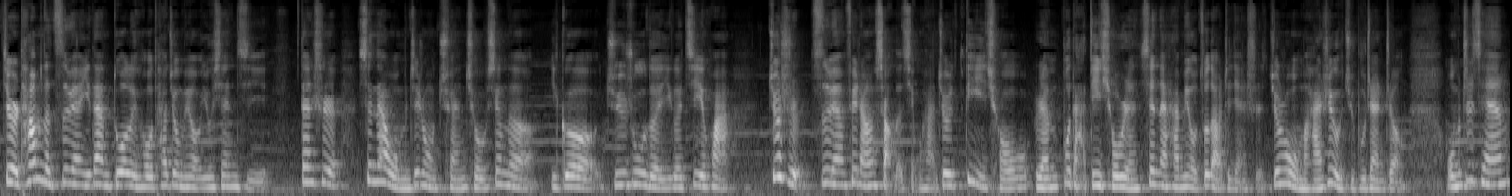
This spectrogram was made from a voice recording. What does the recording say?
就是他们的资源一旦多了以后，它就没有优先级。但是现在我们这种全球性的一个居住的一个计划，就是资源非常少的情况，就是地球人不打地球人，现在还没有做到这件事。就是我们还是有局部战争。我们之前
